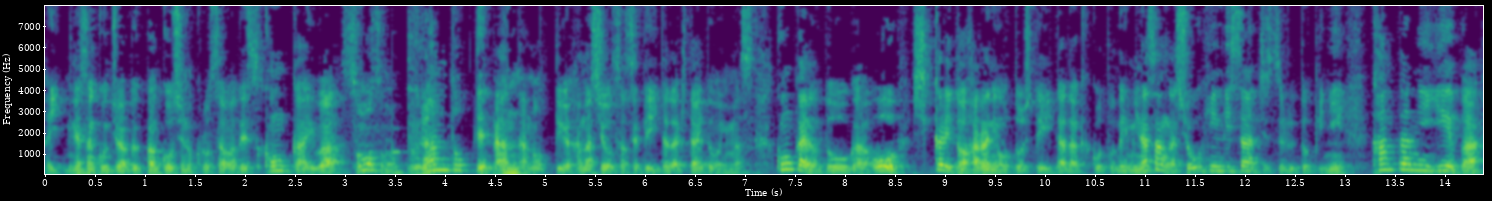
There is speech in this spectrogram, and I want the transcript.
はい。皆さん、こんにちは。物販講師の黒沢です。今回は、そもそもブランドって何なのっていう話をさせていただきたいと思います。今回の動画をしっかりと腹に落としていただくことで、皆さんが商品リサーチするときに、簡単に言えば、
